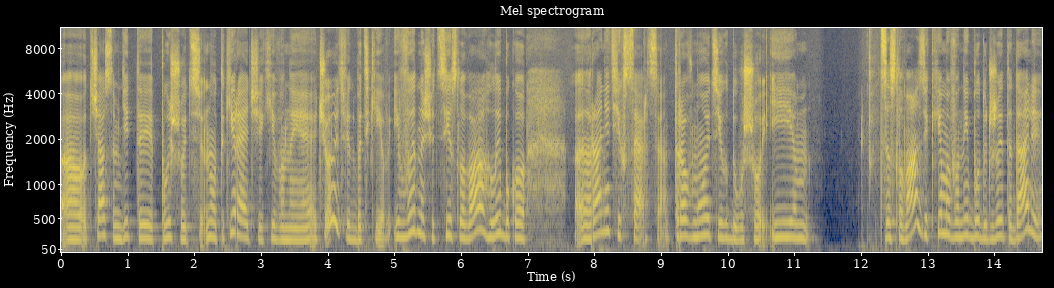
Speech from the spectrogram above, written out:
Е, от часом діти пишуть ну, такі речі, які вони чують від батьків, і видно, що ці слова глибоко глибоко е, ранять їх серце, травмують їх душу. І це слова, з якими вони будуть жити далі.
